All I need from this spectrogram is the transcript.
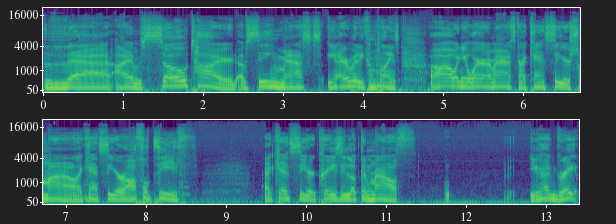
that I'm so tired of seeing masks. You know, everybody complains, "Oh, when you wear a mask, I can't see your smile. I can't see your awful teeth. I can't see your crazy looking mouth. You had great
